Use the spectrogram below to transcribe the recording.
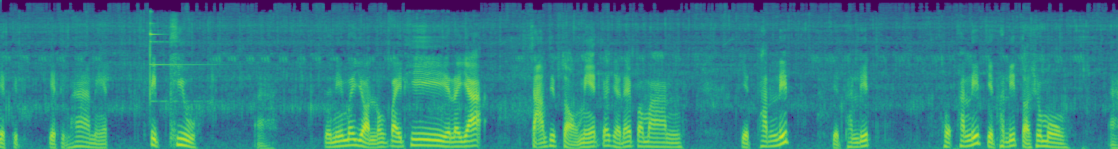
70 75 เมตร 10 คิวอ่าตัวนี้เมื่อหย่อนลงไปที่ระยะ 32 เมตร ก็จะได้ประมาณ 7,000 ลิตร 7,000 ลิตร 6,000 ลิตร 7,000 ลิตรต่อชั่วโมงอ่า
